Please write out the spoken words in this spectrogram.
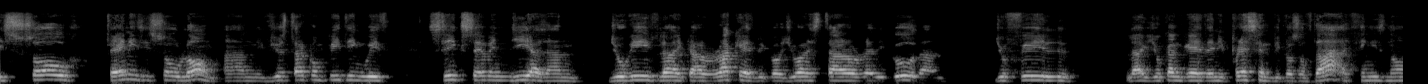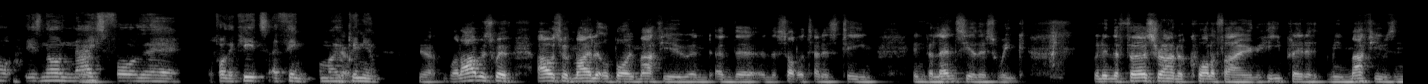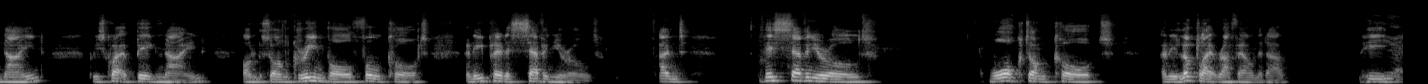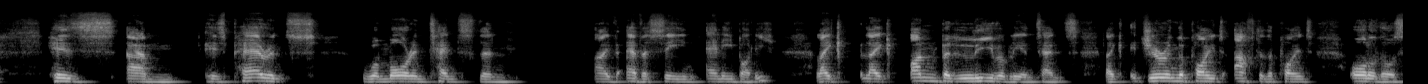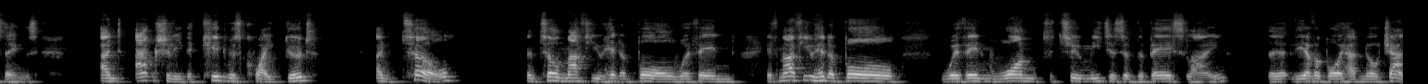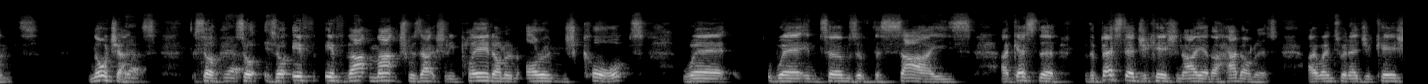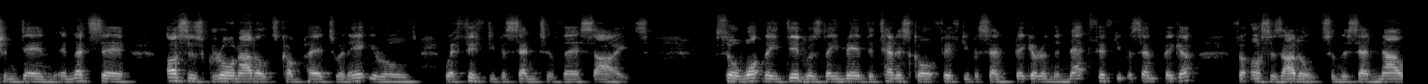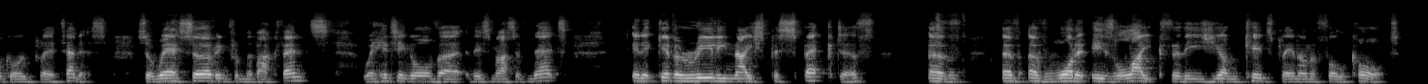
it's so tennis is so long, and if you start competing with six, seven years and you give like a racket because you are a star already good and you feel like you can get any present because of that, I think it's not it's not nice for the for the kids. I think, in my Yeah. opinion. Yeah. Well, I was with I was with my little boy Matthew and and the and the Soto tennis team in Valencia this week. And in the first round of qualifying, he played. a- I mean, Matthew's nine, but he's quite a big nine. On so on green ball, full court, and he played a seven-year-old. And this seven-year-old walked on court, and he looked like Rafael Nadal. He Yeah. his um his parents were more intense than I've ever seen anybody. Like like unbelievably intense. Like during the point, after the point, all of those things. And actually the kid was quite good until until Matthew hit a ball within if Matthew hit a ball within one to two meters of the baseline, the, the other boy had no chance. No chance. So Yeah. so so if if that match was actually played on an orange court where where in terms of the size, I guess the the best education I ever had on it, I went to an education day in, let's say us as grown adults compared to an eight year old, we're 50% of their size. So what they did was they made the tennis court 50% bigger and the net 50% bigger for us as adults. And they said, now go and play tennis. So we're serving from the back fence, we're hitting over this massive net, and it gave a really nice perspective of of of what it is like for these young kids playing on a full court.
